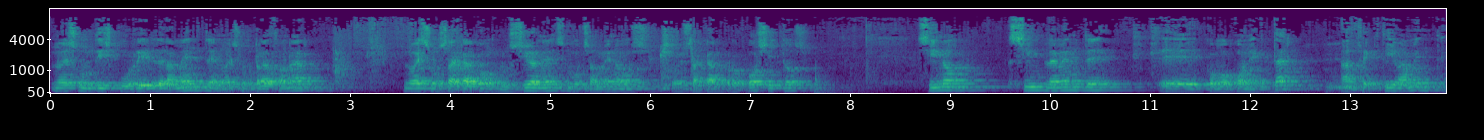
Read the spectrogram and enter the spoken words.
no es un discurrir de la mente, no es un razonar, no es un sacar conclusiones, mucho menos pues, sacar propósitos, sino simplemente eh, como conectar afectivamente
